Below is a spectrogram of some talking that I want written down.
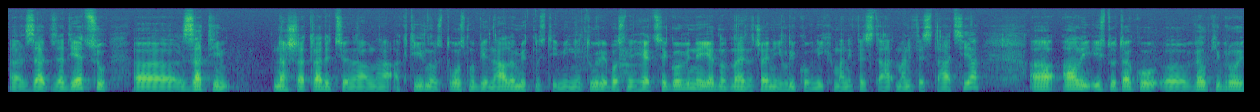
za, za djecu, zatim naša tradicionalna aktivnost u osmo bijenale umjetnosti i minijature Bosne i Hercegovine, jedna od najznačajnijih likovnih manifestacija, ali isto tako veliki broj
